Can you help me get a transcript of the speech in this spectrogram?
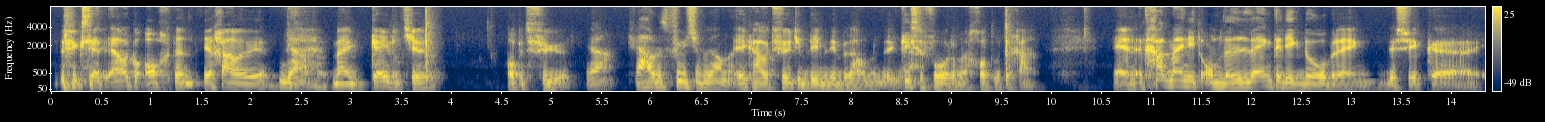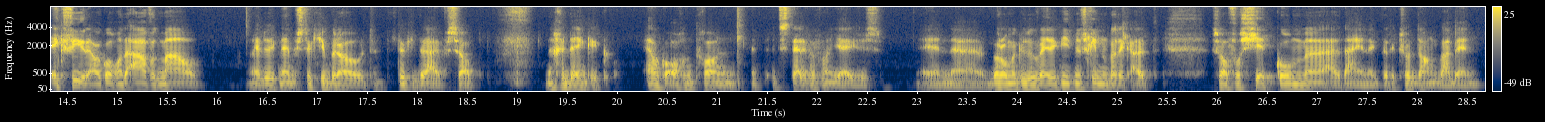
Dus ik zet elke ochtend, ja gaan we weer, Ja, mijn keteltje op het vuur. ja. Je houdt het vuurtje branden. Ik hou het vuurtje op die manier branden. Ik kies ervoor om naar God toe te gaan. En het gaat mij niet om de lengte die ik doorbreng. Dus ik, eh, ik vier elke ochtend avondmaal. Eh, Dus ik neem een stukje brood, een stukje druivensap. Dan gedenk ik elke ochtend gewoon het, sterven van Jezus. En eh, waarom ik het doe, weet ik niet. Misschien omdat ik uit zoveel shit kom eh, uiteindelijk. Dat ik zo dankbaar ben.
